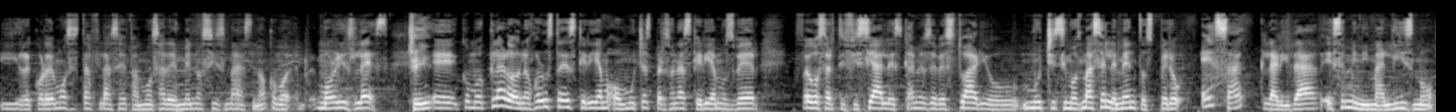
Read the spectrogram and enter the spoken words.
Y recordemos esta frase famosa de menos is más, ¿no? Como more is less. Sí. Eh, como, claro, a lo mejor ustedes querían, o muchas personas queríamos ver fuegos artificiales, cambios de vestuario, muchísimos más elementos, pero esa claridad, ese minimalismo,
